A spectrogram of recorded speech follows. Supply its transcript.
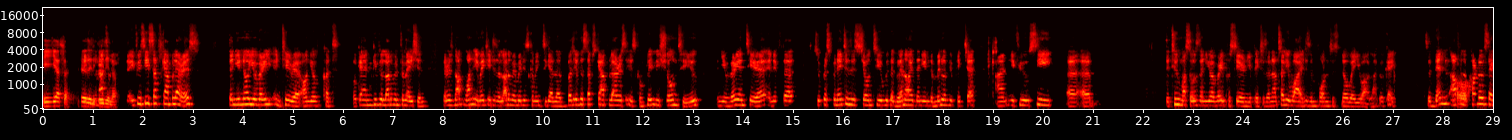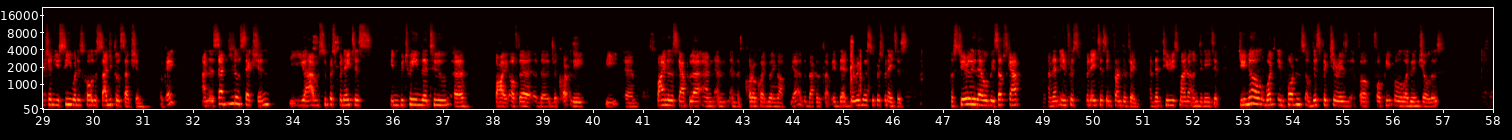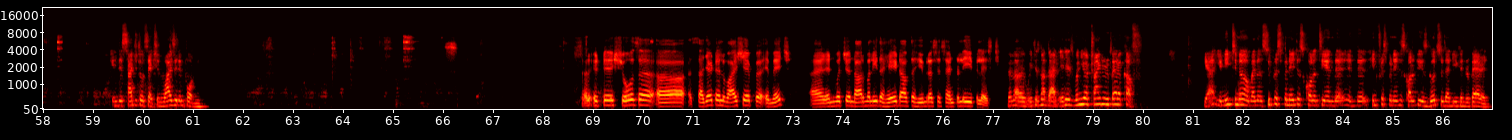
Yes, sir. It is easy enough. If you see subscapularis, then you know you're very interior on your cut. Okay, and gives you a lot of information. There is not one image; it is a lot of images coming together. But if the subscapularis is completely shown to you, then you're very anterior. And if the supraspinatus is shown to you with the glenoid, then you're in the middle of your picture. And if you see uh, uh, the two muscles, then you are very posterior in your pictures. And I'll tell you why it is important to know where you are. Like, okay, so then after oh. the coronal section, you see what is called the sagittal section. Okay, and the sagittal section, you have supraspinatus in between the two uh, by of the the the the, the um, spine of the scapula and, and and the coracoid going up. Yeah, at the back of the club. There, there is a supraspinatus. Posteriorly, there will be subscap, and then infraspinatus in front of it, and then teres minor underneath it. Do you know what importance of this picture is for, for people who are doing shoulders? in this sagittal section? Why is it important? Sir, it uh, shows a, a sagittal Y-shaped image and in which uh, normally the head of the humerus is centrally placed. No, no, it is not that. It is when you're trying to repair a cuff. Yeah, you need to know whether supraspinatus quality and the, the infraspinatus quality is good so that you can repair it.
